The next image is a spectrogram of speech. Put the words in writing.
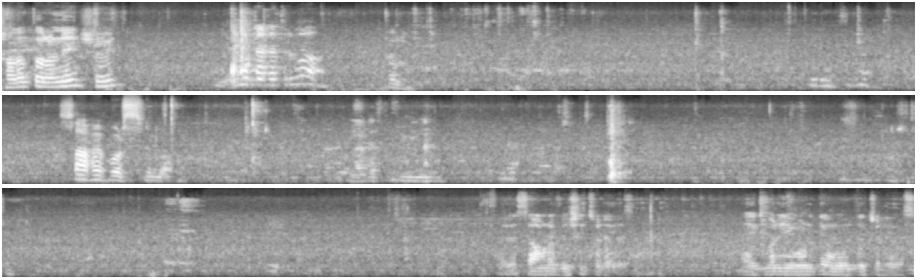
সকাল তোলো নেই শুই মোটাটা তুলবো? তোলো। সাফে পড়ছিল। চামড়া বেশি চলে গেছে। একবারে এই মুহূর্তে মুহূর্তে চলে গেছে।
